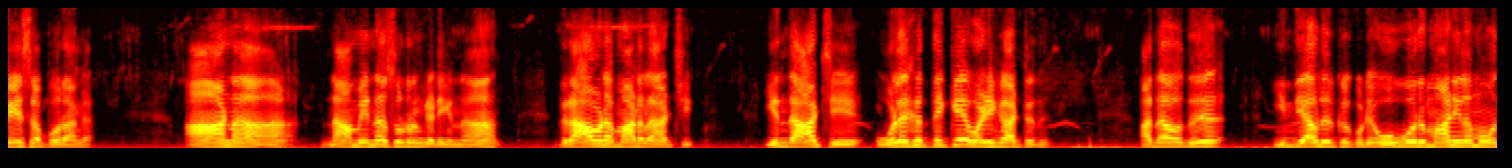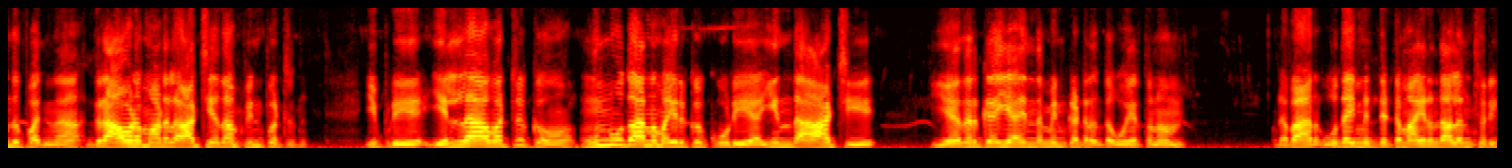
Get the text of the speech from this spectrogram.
பேச போகிறாங்க ஆனால் நாம் என்ன சொல்கிறோன்னு கேட்டிங்கன்னா திராவிட மாடல் ஆட்சி இந்த ஆட்சி உலகத்துக்கே வழிகாட்டுது. அதாவது இந்தியாவில் இருக்கக்கூடிய ஒவ்வொரு மாநிலமும் வந்து பார்த்திங்கன்னா திராவிட மாடல் ஆட்சியை தான் பின்பற்றுது. இப்படி எல்லாவற்றுக்கும் முன்னுதாரணமாக இருக்கக்கூடிய இந்த ஆட்சி எதற்கையா இந்த மின் கட்டணத்தை உயர்த்தணும்? டபார் உதய் மின் திட்டமாக இருந்தாலும் சரி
